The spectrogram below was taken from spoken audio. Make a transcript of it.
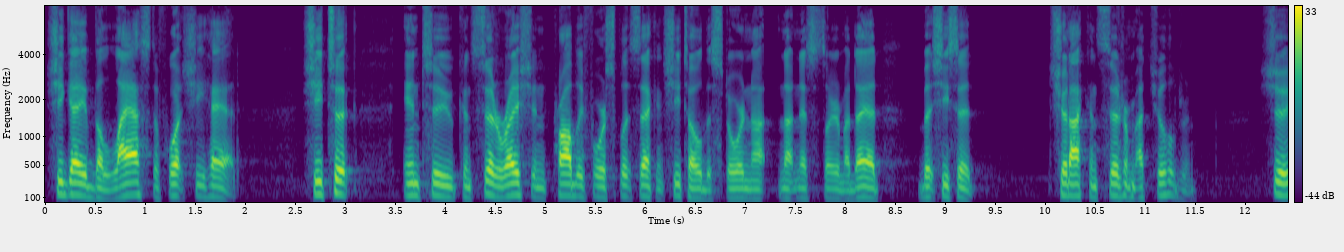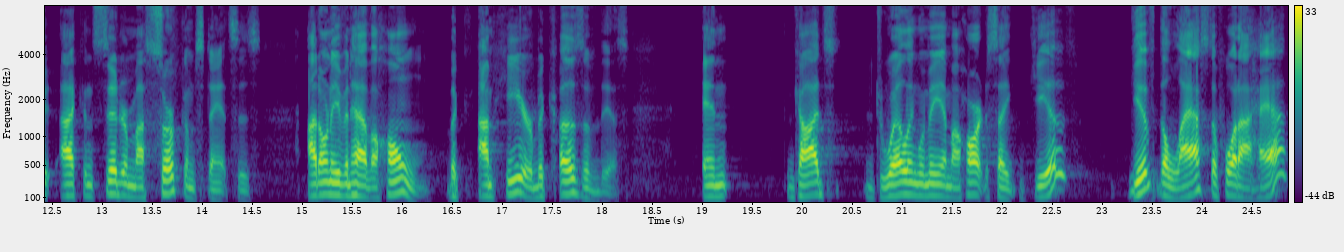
She gave the last of what she had. She took into consideration, probably for a split second, she told this story, not, not necessarily my dad, but she said, Should I consider my children? Should I consider my circumstances? I don't even have a home, but I'm here because of this. And God's dwelling with me in my heart to say, Give, give the last of what I have.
